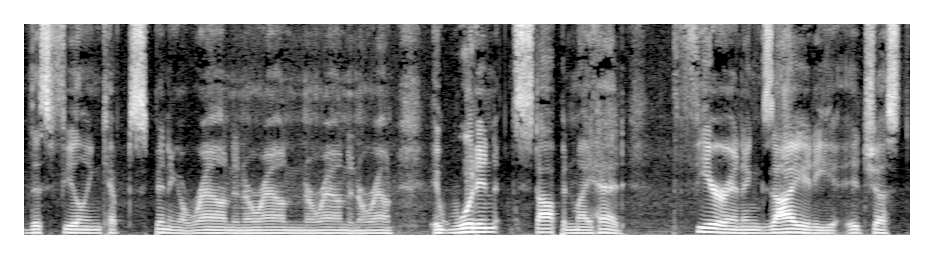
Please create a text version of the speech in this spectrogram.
this feeling kept spinning around and around and around and around. It wouldn't stop in my head. Fear and anxiety, it just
